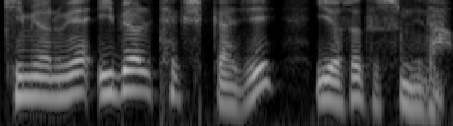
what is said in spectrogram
김현우의 이별 택시까지 이어서 듣습니다.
